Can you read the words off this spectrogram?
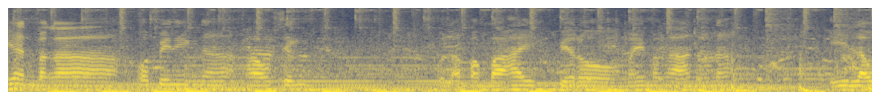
Yan mga opening na housing. Wala pang bahay pero may mga ano na ilaw.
